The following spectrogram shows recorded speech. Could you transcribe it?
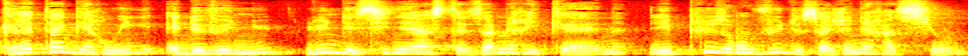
Greta Gerwig est devenue l'une des cinéastes américaines les plus en vue de sa génération,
